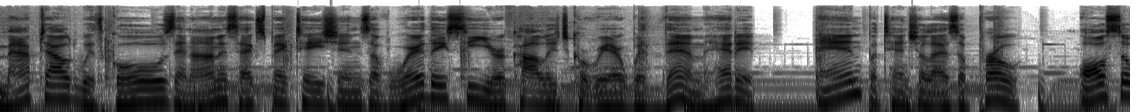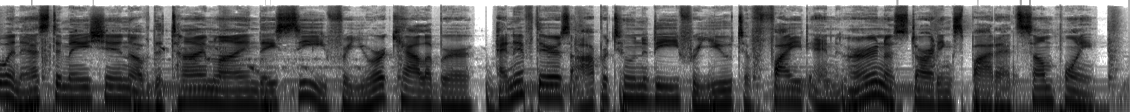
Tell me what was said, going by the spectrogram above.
mapped out with goals and honest expectations of where they see your college career with them headed, and potential as a pro. Also an estimation of the timeline they see for your caliber and if there's opportunity for you to fight and earn a starting spot at some point.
